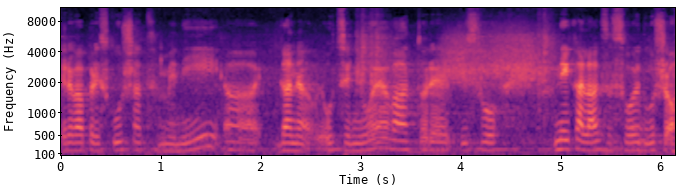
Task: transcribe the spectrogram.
greva preizkušati meni, uh, ga ne ocenjujeva. Torej, v bistvu, nekaj lahko za svojo dušo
